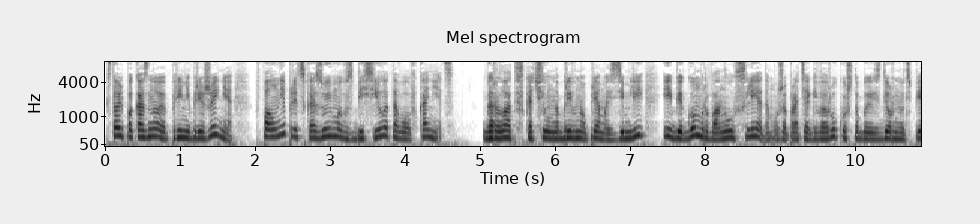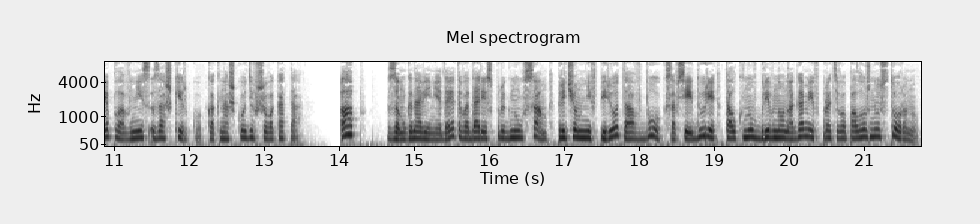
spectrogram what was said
Столь показное пренебрежение вполне предсказуемо взбесило того в конец. Горлат вскочил на бревно прямо с земли и бегом рванул следом, уже протягивая руку, чтобы сдернуть пепла вниз за шкирку, как нашкодившего кота. «Ап!» За мгновение до этого Дарья спрыгнул сам, причем не вперед, а в бок, со всей дури толкнув бревно ногами в противоположную сторону,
